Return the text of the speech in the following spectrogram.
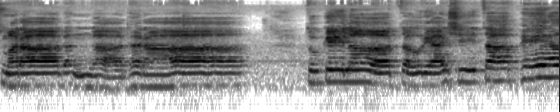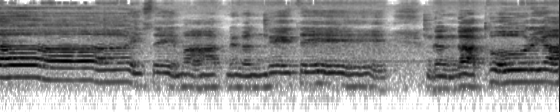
स्मरा गंगाधरा. चुकेल चौऱ्याशीचा फेरा. ऐसे महात्म्य गंगेचे गंगा थोर या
